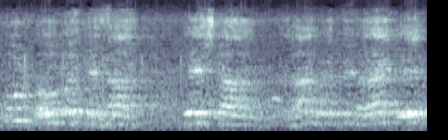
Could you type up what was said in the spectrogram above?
पूर्ण बहुमत के साथ देश का प्रधानमंत्री बनाएँगे।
